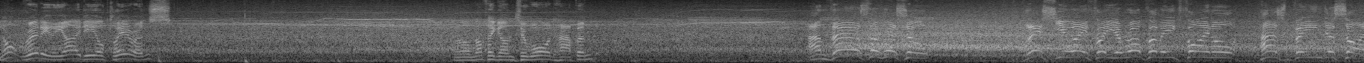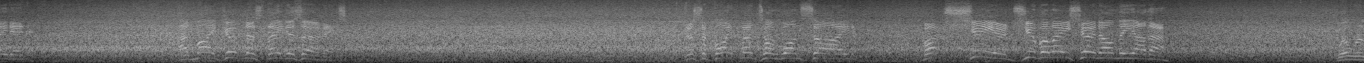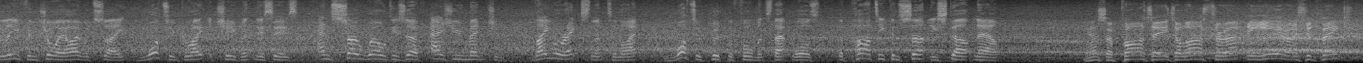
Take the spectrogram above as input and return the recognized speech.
Not really the ideal clearance. Well, nothing untoward happened. And there's the whistle. This UEFA Europa League final has been decided. And my goodness, they deserve it. Disappointment on one side, but sheer jubilation on the other. Well, relief and joy, I would say. What a great achievement this is, and so well deserved, as you mentioned. They were excellent tonight. What a good performance that was. The party can certainly start now. Yes, a party to last throughout the year, I should think.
